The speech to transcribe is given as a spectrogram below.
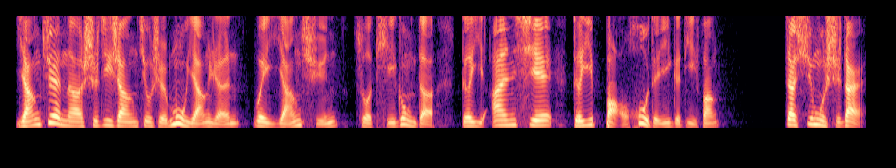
羊圈呢，实际上就是牧羊人为羊群所提供的得以安歇、得以保护的一个地方。在畜牧时代，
